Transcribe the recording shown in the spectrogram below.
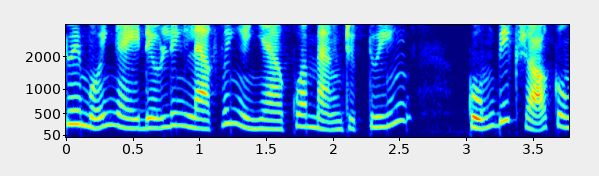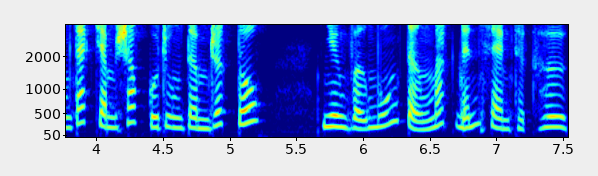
tuy mỗi ngày đều liên lạc với người nhà qua mạng trực tuyến, cũng biết rõ công tác chăm sóc của trung tâm rất tốt, nhưng vẫn muốn tận mắt đến xem thực hư.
